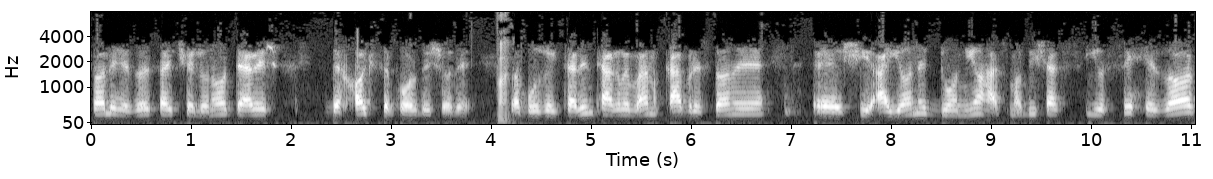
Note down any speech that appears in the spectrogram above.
سال 1349 درش به خاک سپرده شده. بله. و بزرگترین تقریبا قبرستان شیعیان دنیا هست. ما بیش از 33 هزار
